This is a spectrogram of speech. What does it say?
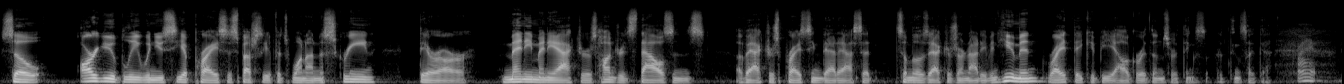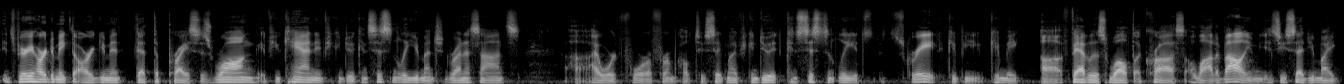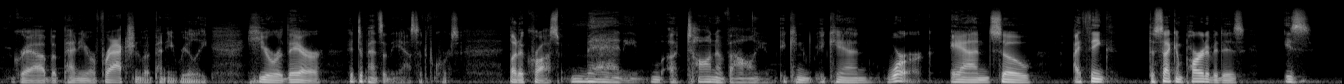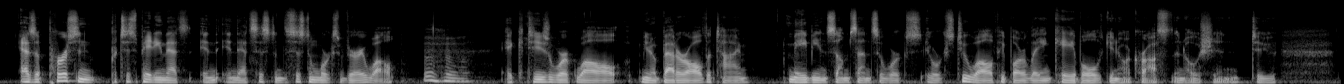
So, arguably, when you see a price, especially if it's one on a screen, there are many, many actors, hundreds, thousands of actors pricing that asset. Some of those actors are not even human, right? They could be algorithms or things or things like that. Right. It's very hard to make the argument that the price is wrong if you can, if you can do it consistently. You mentioned Renaissance. Uh, I worked for a firm called Two Sigma. If you can do it consistently, it's, it's great. It could be can make uh, fabulous wealth across a lot of volume. As you said, you might grab a penny or a fraction of a penny, really, here or there. It depends on the asset, of course, but across many, a ton of volume, it can it can work. And so, I think the second part of it is is as a person participating in that in, in that system, the system works very well. Mm-hmm. It continues to work well, you know, better all the time maybe in some sense it works it works too well. if People are laying cable, you know, across an ocean to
